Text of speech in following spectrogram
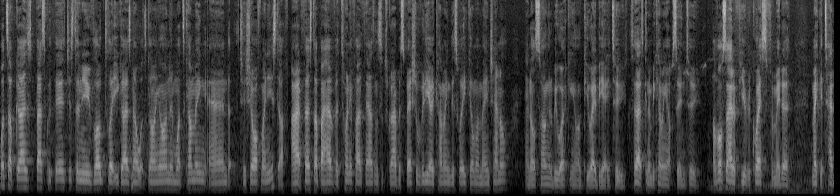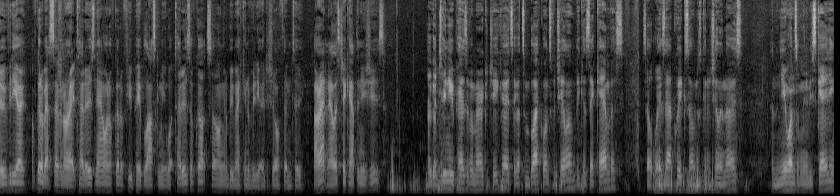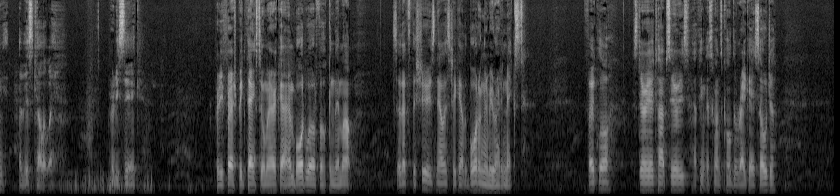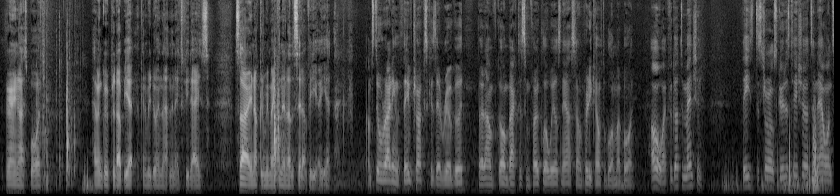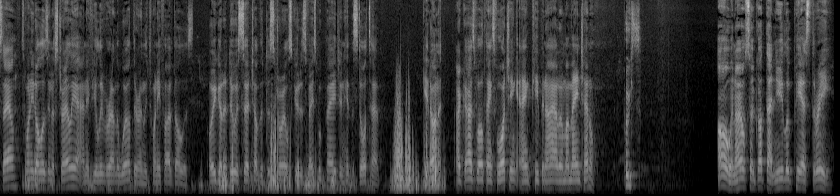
What's up guys, Baskwith here, just a new vlog to let you guys know what's going on and what's coming and to show off my new stuff. Alright, first up I have a 25,000 subscriber special video coming this week on my main channel and also I'm going to be working on QABA too, so that's going to be coming up soon too. I've also had a few requests for me to make a tattoo video. I've got about 7 or 8 tattoos now and I've got a few people asking me what tattoos I've got so I'm going to be making a video to show off them too. Alright, now let's check out the new shoes. I've got two new pairs of Emerica G codes. I got some black ones for chilling because they're canvas, so it wears out quick. So I'm just going to chill in those. And the new ones I'm going to be skating are this colorway. Pretty sick. Pretty fresh. Big thanks to Emerica and Board World for hooking them up. So that's the shoes. Now let's check out the board I'm going to be riding next. Folklore Stereotype series. I think this one's called the Reggae Soldier. Very nice board. Haven't gripped it up yet. I'm going to be doing that in the next few days. Sorry, not going to be making another setup video yet. I'm still riding the Theeve trucks because they're real good, but I'm going back to some folklore wheels now, so I'm pretty comfortable on my board. Oh, I forgot to mention, these Destroy All Scooters t-shirts are now on sale, $20 in Australia, and if you live around the world, they're only $25. All you gotta do is search up the Destroy All Scooters Facebook page and hit the store tab. Get on it. Alright guys, well thanks for watching, and keep an eye out on my main channel. Peace! Oh, and I also got that new look PS3.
